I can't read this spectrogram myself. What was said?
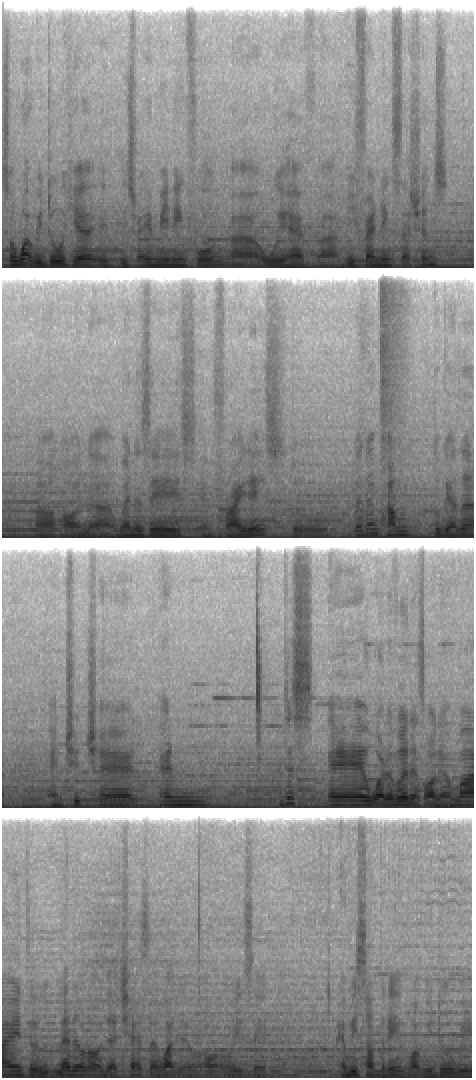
So what we do here is, is very meaningful. Uh, we have uh, befriending sessions on uh, Wednesdays and Fridays to let them come together and chit chat and just air whatever that's on their mind to let it out of their chest and what, they, what we say. Every Saturday what we do we,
